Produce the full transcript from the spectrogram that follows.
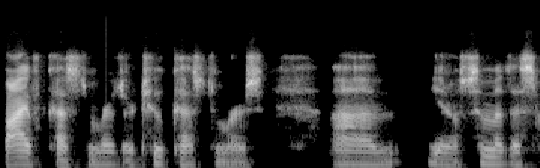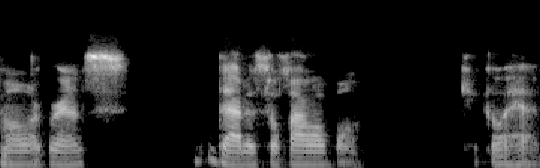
five customers or two customers, um, you know, some of the smaller grants, that is allowable. Okay, go ahead.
